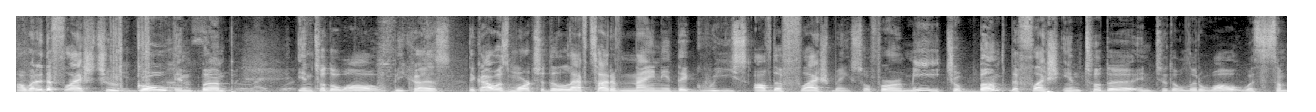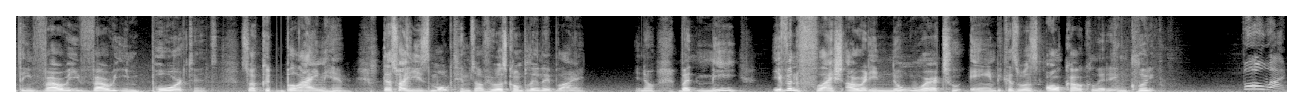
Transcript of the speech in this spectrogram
I wanted the flash to go and bump into the wall because the guy was more to the left side of 90 degrees of the flashbang. So for me to bump the flash into the into the little wall was something very very important. So I could blind him. That's why he smoked himself. He was completely blind, you know. But me, even flash already knew where to aim because it was all calculated, including Forward.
